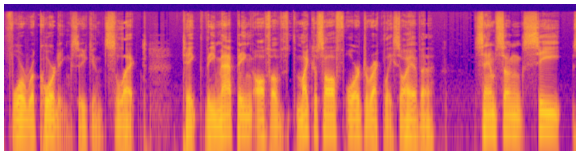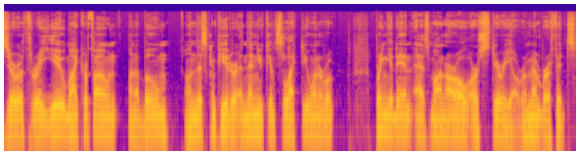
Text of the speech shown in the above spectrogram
for recording. So you can select, take the mapping off of Microsoft or directly. So I have a Samson C03U microphone on a boom on this computer, and then you can select, you want to bring it in as monaural or stereo? Remember, if it's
